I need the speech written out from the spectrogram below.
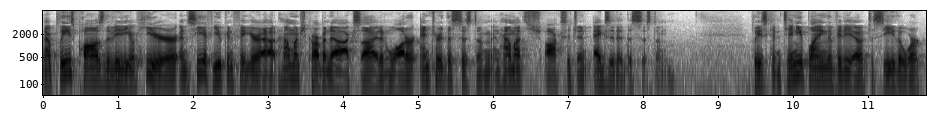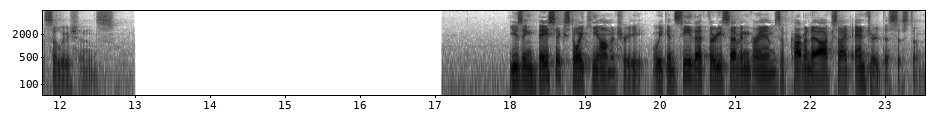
Now please pause the video here and see if you can figure out how much carbon dioxide and water entered the system and how much oxygen exited the system. Please continue playing the video to see the worked solutions. Using basic stoichiometry, we can see that 37 grams of carbon dioxide entered the system.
